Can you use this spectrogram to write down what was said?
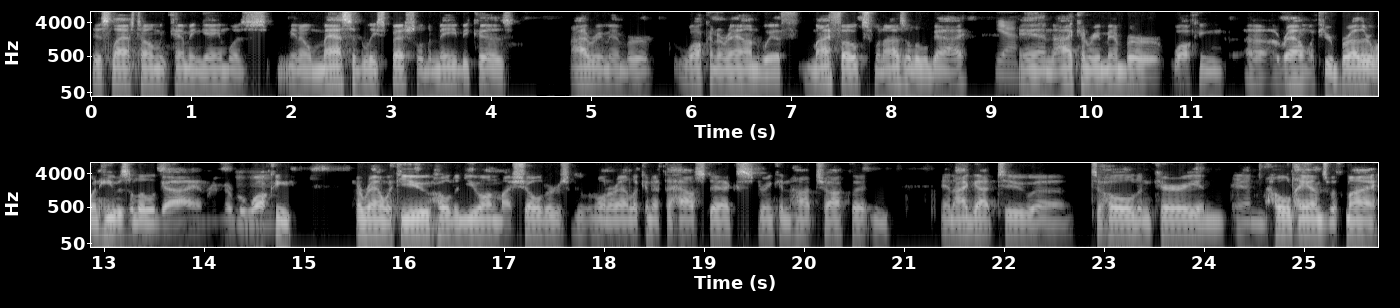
this last homecoming game was you know massively special to me because I remember walking around with my folks when I was a little guy. Yeah. And I can remember walking uh, around with your brother when he was a little guy, and remember mm-hmm. walking around with you, holding you on my shoulders, going around looking at the house decs, drinking hot chocolate, and and I got to uh, to hold and carry and and hold hands with my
